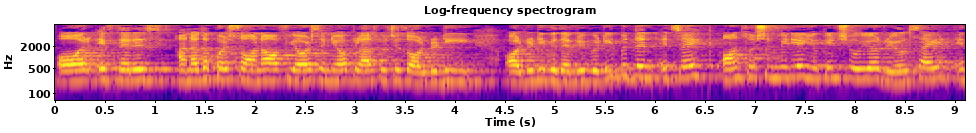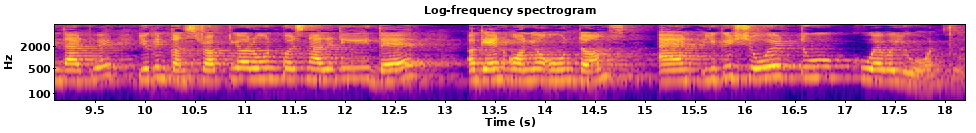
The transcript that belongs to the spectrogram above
or if there is another persona of yours in your class which is already already with everybody but then it's like on social media you can show your real side in that way. You can construct your own personality there again on your own terms and you can show it to whoever you want to.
